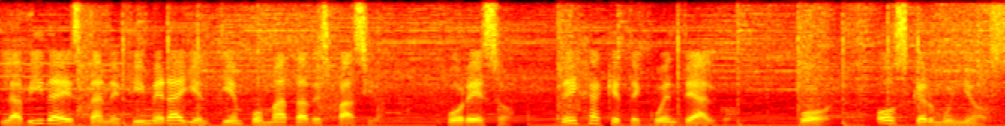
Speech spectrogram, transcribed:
La vida es tan efímera y el tiempo mata despacio. Por eso, deja que te cuente algo. Por Oscar Muñoz.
